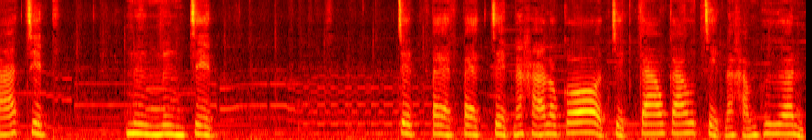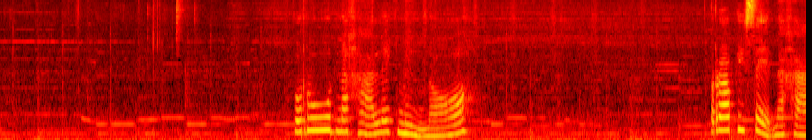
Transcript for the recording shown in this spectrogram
ะ7117 7887 นะคะ แล้วก็ 7997 นะคะเพื่อนรูดนะคะเลข1เนาะรอบพิเศษนะคะ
